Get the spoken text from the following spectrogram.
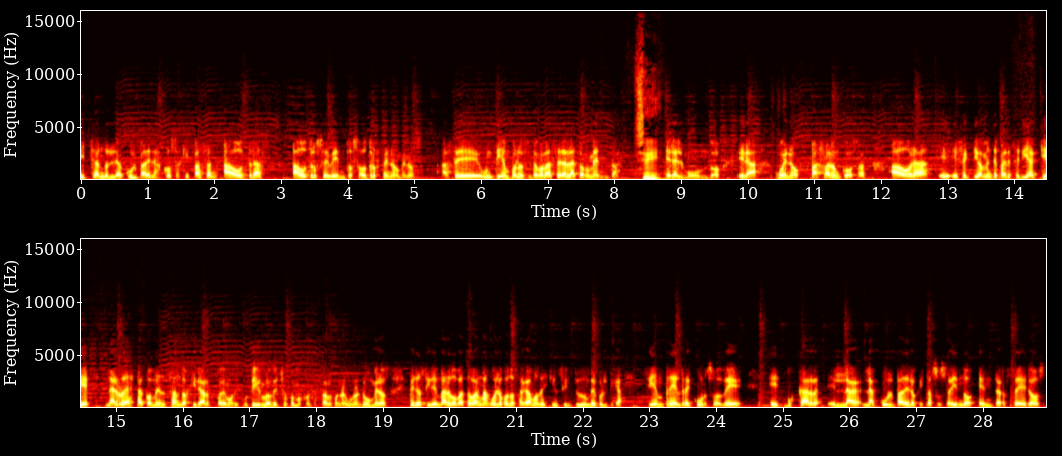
echándole la culpa de las cosas que pasan a otras, a otros eventos, a otros fenómenos? Hace un tiempo, no sé si te acordás, era la tormenta sí. era el mundo, era Bueno, pasaron cosas. Ahora eh, efectivamente parecería que la rueda está comenzando a girar, podemos discutirlo, de hecho podemos contrastarlo con algunos números, pero sin embargo va a tomar más vuelo cuando salgamos de esta incertidumbre política. Siempre el recurso de eh, buscar la, la, culpa de lo que está sucediendo en terceros,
